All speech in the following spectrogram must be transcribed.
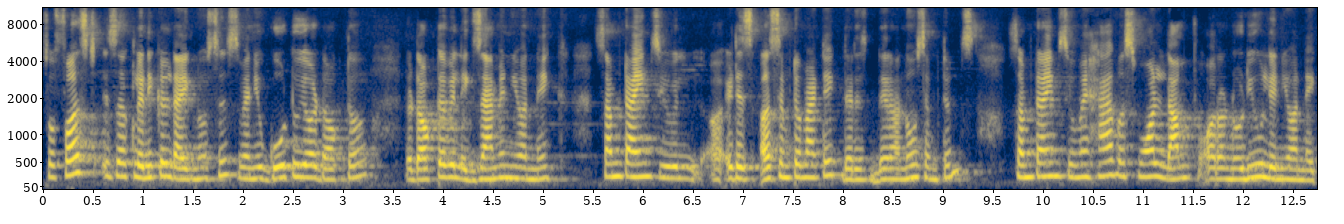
So first is a clinical diagnosis. When you go to your doctor, the doctor will examine your neck. Sometimes you will, uh, it is asymptomatic, there, is, there are no symptoms. Sometimes you may have a small lump or a nodule in your neck.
